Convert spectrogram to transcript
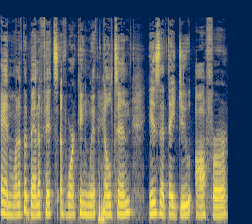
and one of the benefits of working with Hilton is that they do offer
